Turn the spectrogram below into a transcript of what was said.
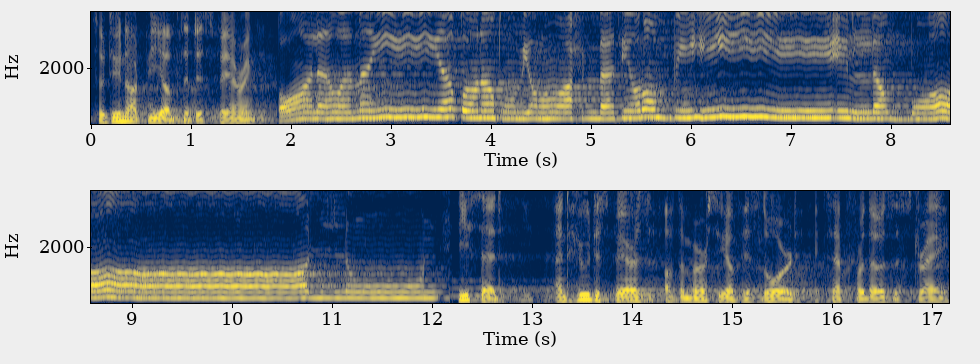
so do not be of the despairing. قال ومن يقنط من رحمة ربه إلا الضالون He said, and who despairs of the mercy of his Lord except for those astray?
